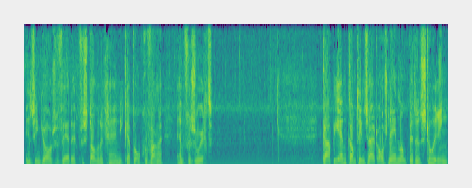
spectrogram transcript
In Sint-Jozef werden verstandelijk gehandicapten opgevangen en verzorgd. KPN kampt in Zuidoost-Nederland met een storing.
